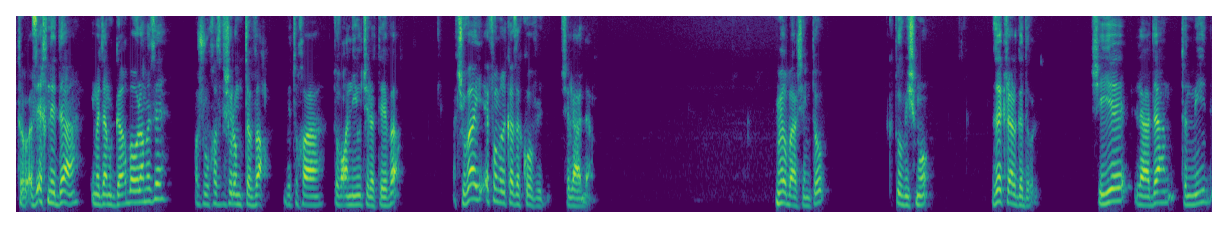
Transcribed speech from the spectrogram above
טוב, אז איך נדע אם אדם גר בעולם הזה, או שהוא חס ושלום טבע בתוך התובעניות של הטבע? התשובה היא, איפה מרכז הכובד של האדם? אומר בעל שם טוב, כתוב בשמו, זה כלל גדול. שיהיה לאדם תמיד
